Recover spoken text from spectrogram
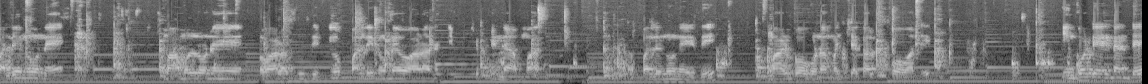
పల్లి నూనె. మామూలు నూనె వాడద్దు. దీంట్లో పల్లి నూనె వాడాలని చెప్పి చెప్పింది అమ్మ. పల్లె నూనె ఇది. మాడిపోకుండా మంచిగా కలుపుకోవాలి. ఇంకోటి ఏంటంటే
